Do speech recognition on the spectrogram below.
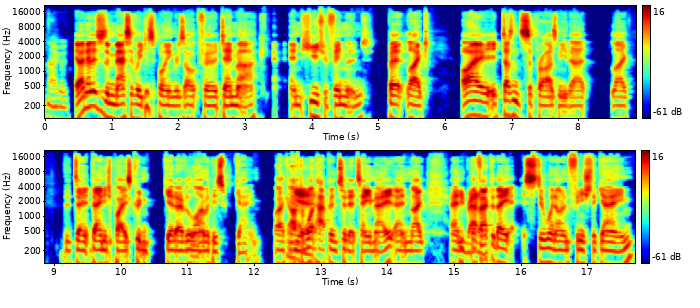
no good. I know this is a massively disappointing result for Denmark and huge for Finland, but like I, it doesn't surprise me that like the Da- Danish players couldn't get over the line with this game. Like after Yeah. what happened to their teammate, and like, and the fact that they still went on and finished the game,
